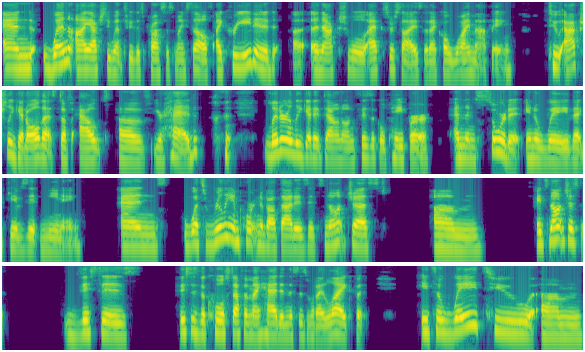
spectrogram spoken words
And when I actually went through this process myself, I created a, an actual exercise that I call why mapping, to actually get all that stuff out of your head, literally get it down on physical paper, and then sort it in a way that gives it meaning. And what's really important about that is it's not just, um, it's not just this is this is the cool stuff in my head and this is what I like, but it's a way to um,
